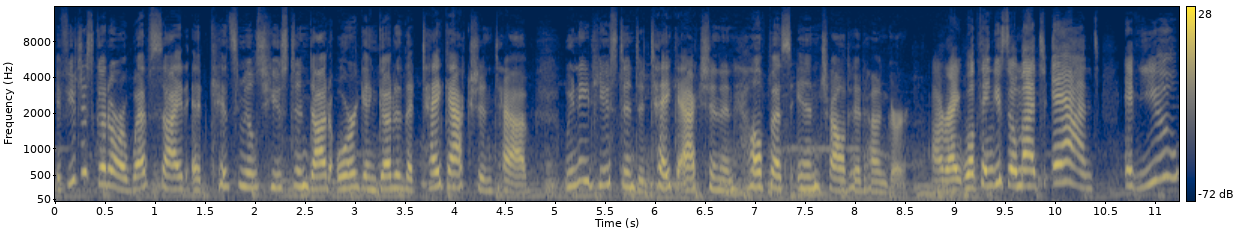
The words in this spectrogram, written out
If you just go to our website at kidsmealshouston.org and go to the Take Action tab, we need Houston to take action and help us end childhood hunger. All right, well, thank you so much. And if you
